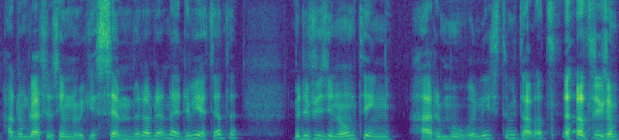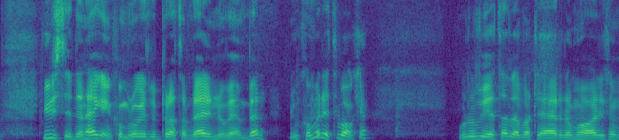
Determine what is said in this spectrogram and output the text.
hade de lärt sig så himla mycket sämre av det? Nej, det vet jag inte. Men det finns ju någonting harmoniskt om inte annat. att liksom, just det, den här grejen, kommer ihåg att vi pratade om det här i november? Nu kommer det tillbaka. Och då vet alla vart det är. De har liksom...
